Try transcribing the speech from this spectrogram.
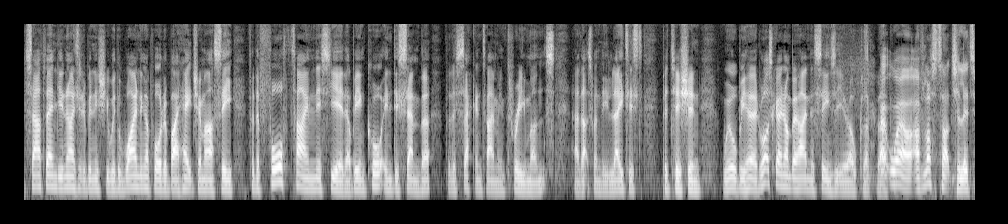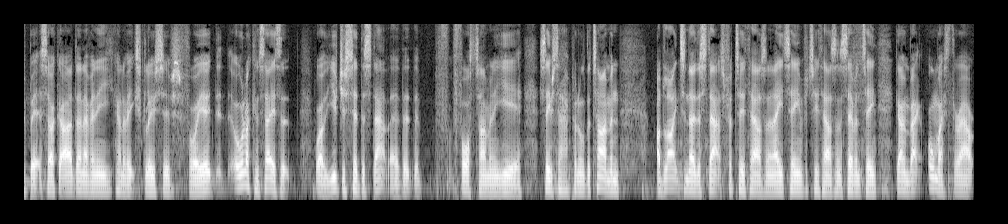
Southend United have been issued with a winding up order by HMRC for the fourth time this year. They'll be in court in December for the second time in three months. Uh, that's when the latest petition will be heard. What's going on behind the scenes at your old club? Uh, well, I've lost touch a little bit, so I don't have any kind of exclusives for you. All I can say is that, well, you've just said the stat there that the fourth time in a year seems to happen all the time, and I'd like to know the stats for 2018, for 2017, going back almost throughout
